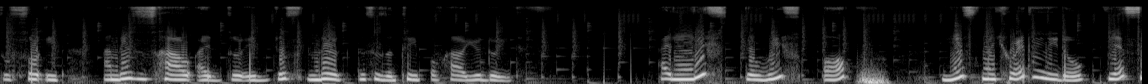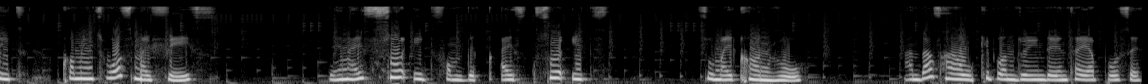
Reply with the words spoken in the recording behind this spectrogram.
to sew it. And this is how I do it. Just look, this is the tip of how you do it. I lift the weave up, use my thread needle, pierce it, coming towards my face. Then I sew it from the, I sew it to my cornrow and that's how I'll keep on doing the entire process.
